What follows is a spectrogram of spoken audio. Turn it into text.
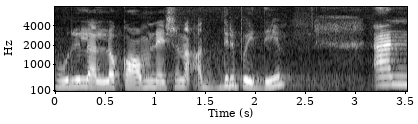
పూరీలల్లో కాంబినేషన్ అదిరిపోయింది అండ్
